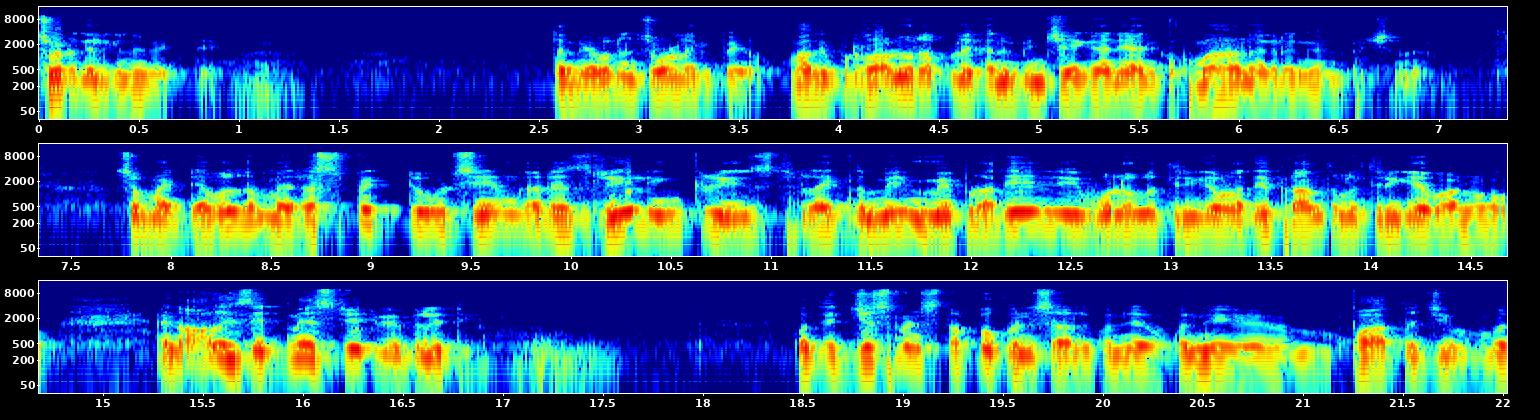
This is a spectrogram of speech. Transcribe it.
చూడగలిగిన వ్యక్తి. మేము ఎవరిని చూడలేకపోయాం. మాకు ఇప్పుడు రాళ్ళు రప్పలే కనిపించాయి కానీ ఆయనకు ఒక మహానగరం కనిపించింది. So my develop my respect toward CM గారు he's real increased. Like the మేము ఇప్పుడు అదే ఊళ్ళలో తిరిగేవాళ్ళం అదే ప్రాంతంలో తిరిగేవాళ్ళం. And all his administrative ability కొంత అడ్జస్ట్మెంట్స్ తప్ప కొన్నిసార్లు కొన్ని కొన్ని um, పాత జీవో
